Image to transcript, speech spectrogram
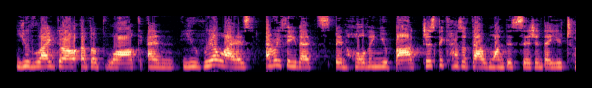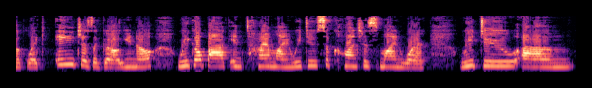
you let go of a block and you realize everything that's been holding you back just because of that one decision that you took like ages ago, you know? We go back in timeline, we do subconscious mind work, we do, um,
